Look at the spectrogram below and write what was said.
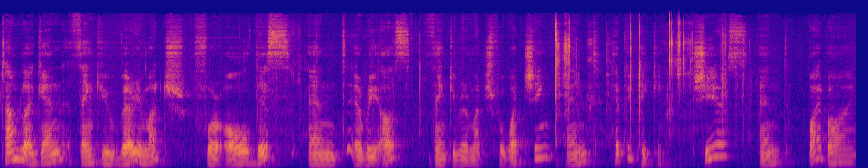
Tumblr again, thank you very much for all this and every else. Thank you very much for watching and happy picking. Cheers and bye bye.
